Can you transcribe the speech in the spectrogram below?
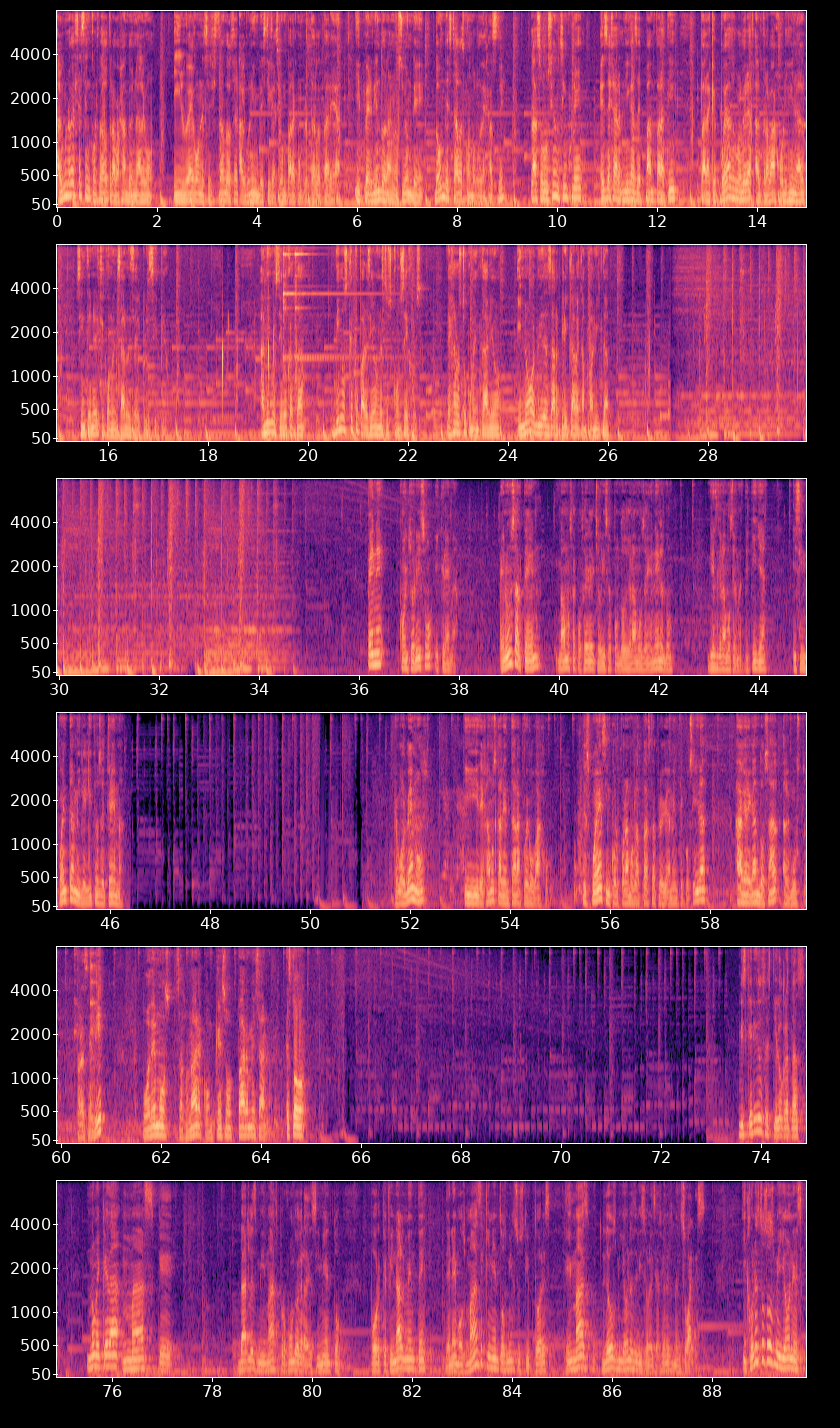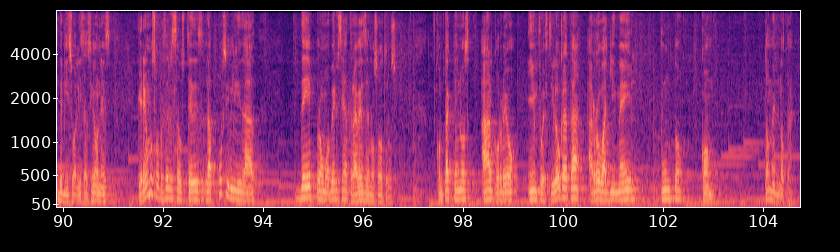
¿Alguna vez te has encontrado trabajando en algo y luego necesitando hacer alguna investigación para completar la tarea y perdiendo la noción de dónde estabas cuando lo dejaste? La solución simple es dejar migas de pan para ti para que puedas volver al trabajo original sin tener que comenzar desde el principio. Amigos Tilócrata, dinos qué te parecieron estos consejos. Déjanos tu comentario y no olvides dar clic a la campanita Pene con chorizo y crema. En un sartén vamos a cocer el chorizo con 2 gramos de eneldo, 10 gramos de mantequilla y 50 mililitros de crema. Revolvemos y dejamos calentar a fuego bajo. Después incorporamos la pasta previamente cocida, agregando sal al gusto. Para servir, podemos sazonar con queso parmesano. Es todo. Mis queridos estilócratas, no me queda más que darles mi más profundo agradecimiento porque finalmente tenemos más de 500 mil suscriptores y más de 2 millones de visualizaciones mensuales. Y con estos 2 millones de visualizaciones queremos ofrecerles a ustedes la posibilidad de promoverse a través de nosotros. Contáctenos al correo infoestilócrata.gmail.com Tomen nota.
